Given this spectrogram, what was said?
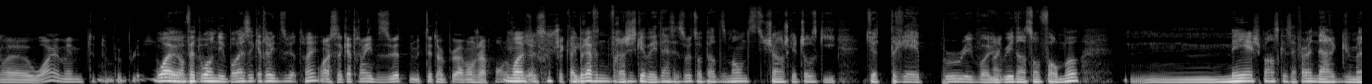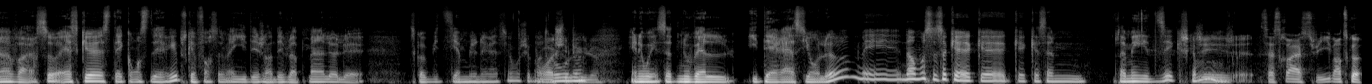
Euh, ouais, même peut-être un peu plus. Ouais, en fait, ouais, on est pas c'est 98, ouais. Ouais, c'est 98, mais peut-être un peu avant Japon. Ouais, c'est ça. Fait bref, une franchise qui a 20 ans, c'est sûr, tu vas perdre du monde si tu changes quelque chose qui, qui a très peu évolué dans son format. Mais je pense que ça fait un argument vers ça. Est-ce que c'était considéré, parce que forcément, il est déjà en développement, là, le, C'est quoi, huitième génération? Je sais pas Ouais, trop. je sais là. plus, là. Anyway, cette nouvelle itération-là. Mais non, moi, c'est ça que, que, que, que ça me- ça m'indique. Je suis comme, J'ai- hmm. ça sera à suivre. En tout cas,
